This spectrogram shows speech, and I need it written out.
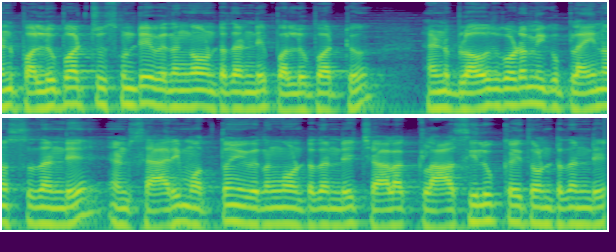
అండ్ పళ్ళు పార్ట్ చూసుకుంటే ఈ విధంగా ఉంటుందండి పళ్ళు పార్ట్ అండ్ బ్లౌజ్ కూడా మీకు ప్లెయిన్ వస్తుందండి. అండ్ శారీ మొత్తం ఈ విధంగా ఉంటుందండి. చాలా క్లాసీ లుక్ అయితే ఉంటుందండి.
